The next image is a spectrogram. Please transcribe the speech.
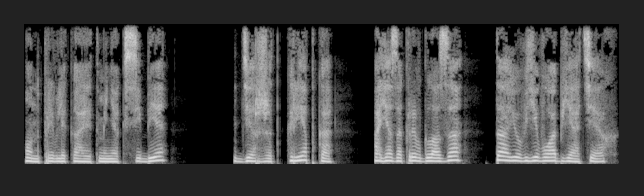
Он привлекает меня к себе, держит крепко, а я, закрыв глаза, таю в его объятиях.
